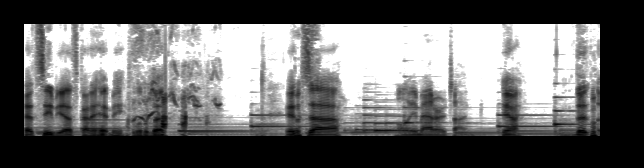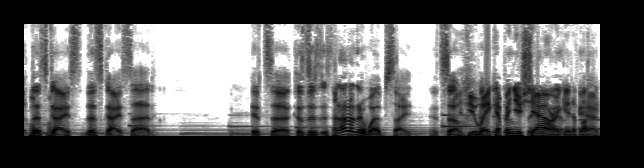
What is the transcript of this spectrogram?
That CBS kind of hit me a little bit. it's uh Only a matter of time. yeah. This, this guy this guy said it's uh because it's not on their website. It's so If you wake up in your shower, get a can.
